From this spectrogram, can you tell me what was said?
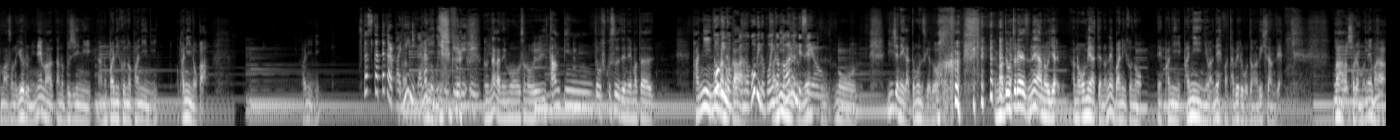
んまあ、その夜にね、まあ、あの無事にあの馬肉のパニーニパニーノか。パニーニ？2つ買ったからパニーニかな複数形で、なんかねもうその単品と複数でねまたパニーノ語尾のなのかあの語尾の母音が変わるんですよ、ね。もういいじゃねえかと思うんですけど。まあでもとりあえずねあのやあのお目当てのね馬肉の、ね、パニパニーニはね、まあ、食べることができたんでまあこれもねまあ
